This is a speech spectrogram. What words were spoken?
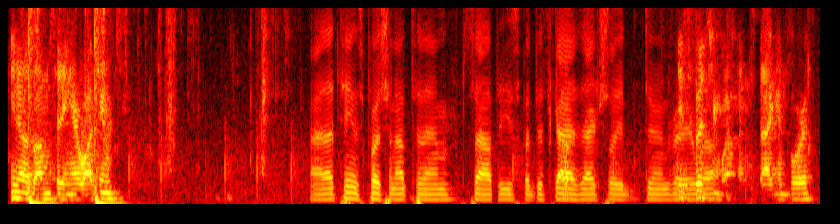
He knows I'm sitting here watching. Uh, that team's pushing up to them southeast, but this guy's actually doing very well. He's switching well. weapons back and forth.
